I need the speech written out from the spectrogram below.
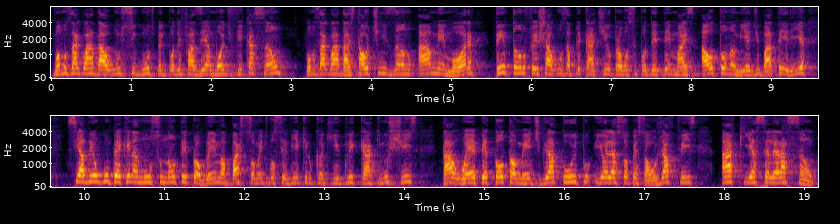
Vamos aguardar alguns segundos para ele poder fazer a modificação. Vamos aguardar, está otimizando a memória, tentando fechar alguns aplicativos para você poder ter mais autonomia de bateria. Se abrir algum pequeno anúncio, não tem problema, basta somente você vir aqui no cantinho, clicar aqui no X, tá? O app é totalmente gratuito e olha só, pessoal, eu já fiz aqui a aceleração.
